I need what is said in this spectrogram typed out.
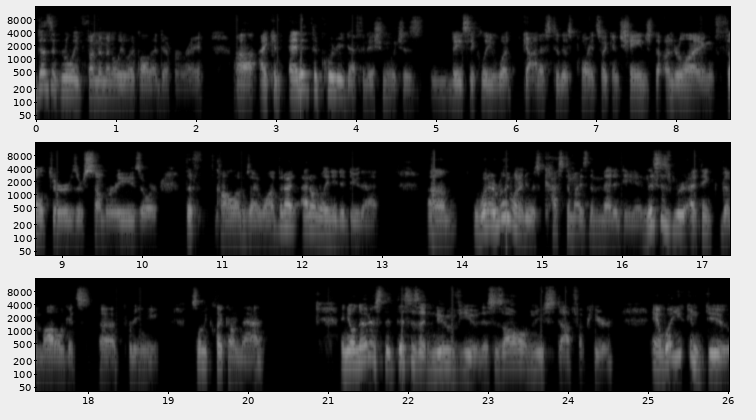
doesn't really fundamentally look all that different, right? Uh, I can edit the query definition, which is basically what got us to this point. So I can change the underlying filters or summaries or the columns I want, but I, I don't really need to do that. Um, what I really want to do is customize the metadata. And this is where I think the model gets uh, pretty neat. So let me click on that. And you'll notice that this is a new view. This is all new stuff up here. And what you can do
